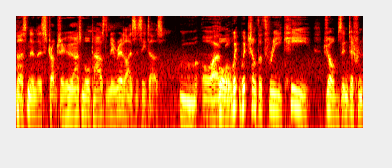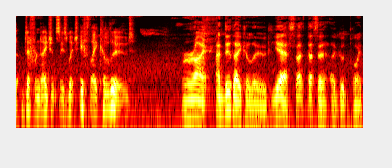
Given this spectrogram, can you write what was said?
person in this structure who has more powers than he realizes he does. Mm, or, or whi which are the three key jobs in different different agencies, which, if they collude, right. And do they collude? Yes, that, that's a, a good point.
